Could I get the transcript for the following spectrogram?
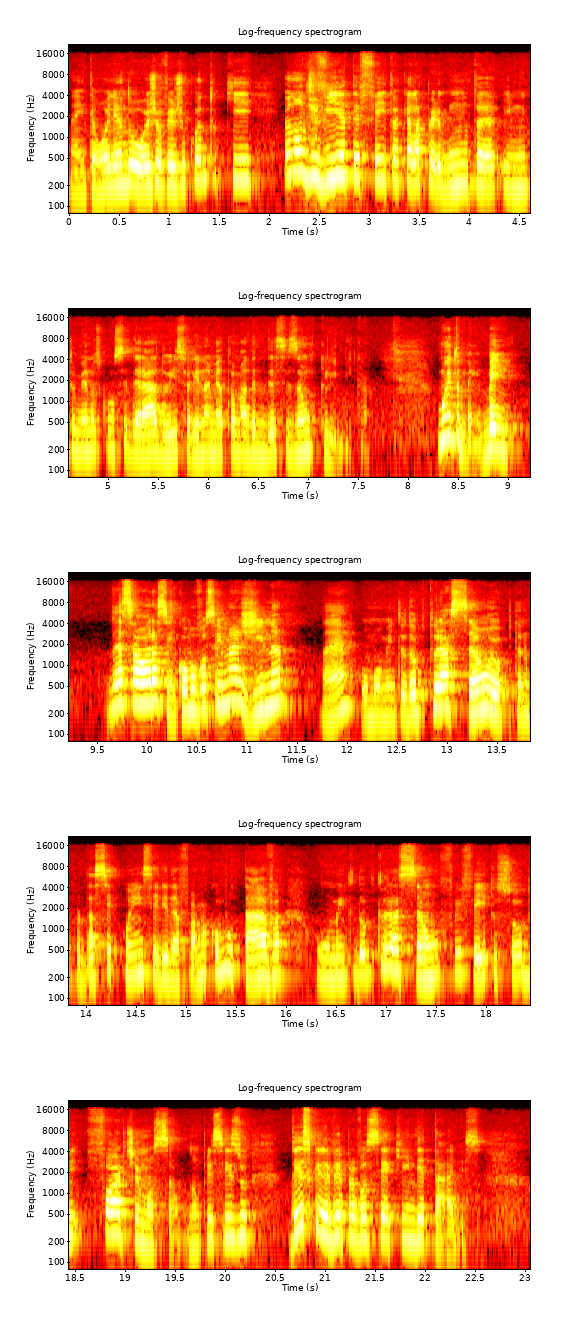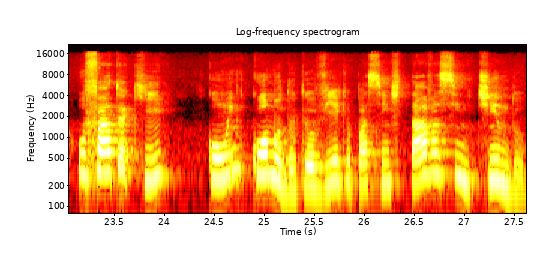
Né? Então, olhando hoje, eu vejo quanto que eu não devia ter feito aquela pergunta e muito menos considerado isso ali na minha tomada de decisão clínica. Muito bem, bem, nessa hora, assim, como você imagina, né? O momento da obturação, eu optando por dar sequência ali da forma como estava, o momento da obturação foi feito sob forte emoção. Não preciso descrever para você aqui em detalhes. O fato é que, com o incômodo que eu via que o paciente estava sentindo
